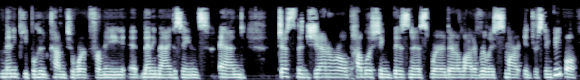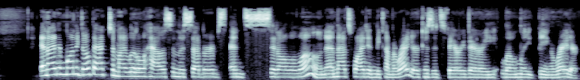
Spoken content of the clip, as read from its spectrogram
many people who'd come to work for me at many magazines and just the general publishing business where there are a lot of really smart, interesting people. And I didn't want to go back to my little house in the suburbs and sit all alone. And that's why I didn't become a writer because it's very, very lonely being a writer.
